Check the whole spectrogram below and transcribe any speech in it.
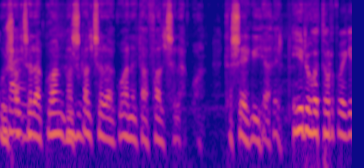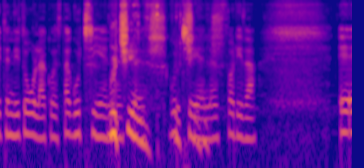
Guzaltzerakoan, bai. bazkaltzerakoan eta faltzerakoan eta segia den. Hiru otortu egiten ditugulako, ez da gutxienez. Gutxienez. Gutxienez, hori da. E,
